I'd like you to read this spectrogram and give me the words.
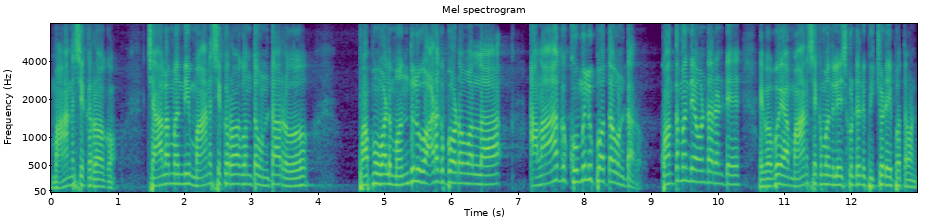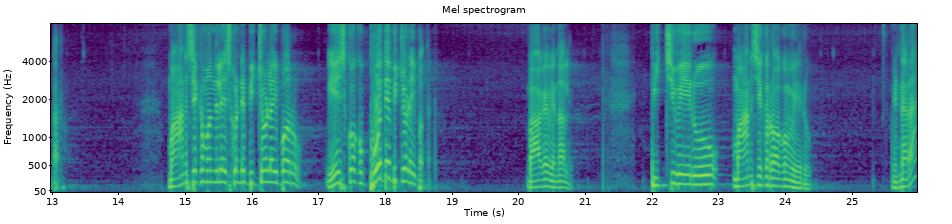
మానసిక రోగం. చాలామంది మానసిక రోగంతో ఉంటారు. పాపం వాళ్ళు మందులు వాడకపోవడం వల్ల అలాగ కుమిలిపోతూ ఉంటారు. కొంతమంది ఏమంటారంటే అయ్యి బాబోయ్ ఆ మానసిక మందులు వేసుకుంటే నువ్వు పిచ్చోడు అయిపోతా ఉంటారు. మానసిక మందులు వేసుకుంటే పిచ్చోళ్ళు అయిపోరు. వేసుకోకపోతే పిచ్చోడు అయిపోతాడు. బాగా వినాలి. పిచ్చి వేరు మానసిక రోగం వేరు. విన్నారా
